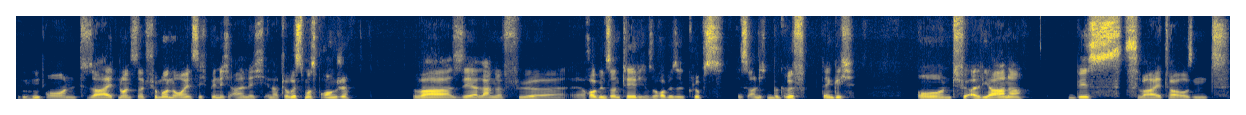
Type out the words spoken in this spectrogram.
Mhm. Und seit 1995 bin ich eigentlich in der Tourismusbranche war sehr lange für äh, Robinson tätig, also Robinson Clubs ist eigentlich ein Begriff, denke ich. Und für Aldiana bis 2008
